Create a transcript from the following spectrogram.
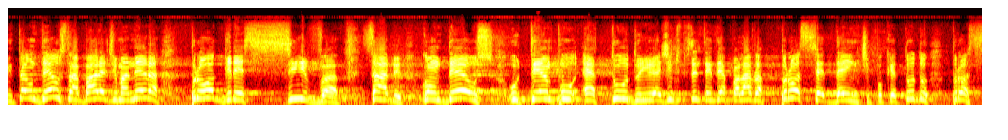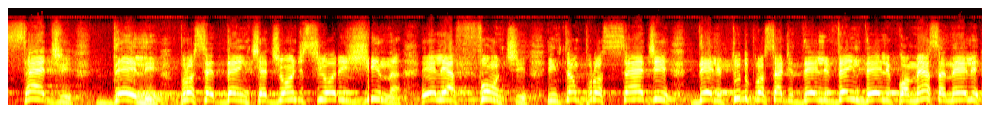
Então Deus trabalha de maneira progressiva, sabe? Com Deus o tempo é tudo e a gente precisa entender a palavra procedente, porque tudo procede dele. Procedente é de onde se origina, ele é a fonte. Então procede dele, tudo procede dele, vem dele, começa nele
